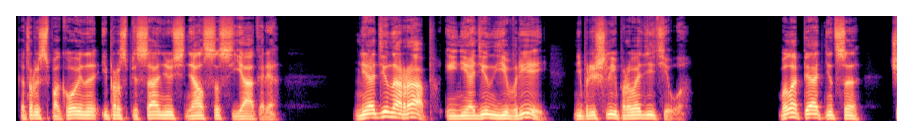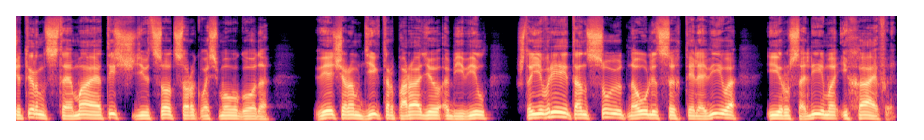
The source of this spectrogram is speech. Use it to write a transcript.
который спокойно и по расписанию снялся с якоря. Ни один араб и ни один еврей не пришли проводить его. Была пятница, 14 мая 1948 года. Вечером диктор по радио объявил, что евреи танцуют на улицах Тель-Авива, Иерусалима и Хайфы.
